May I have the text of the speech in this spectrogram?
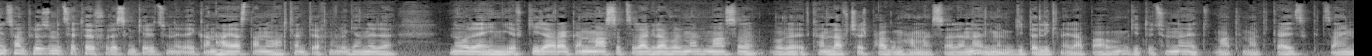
միության փլուզումից հետո երբ որ այս ընկերությունները եկան Հայաստան ու արդեն տեխնոլոգիաները նոր էին եւ կիրառական մասը ծրագրավորման մասը, որը այդքան լավ չէր փակում համալսարանը, այլ մեն գիտելիքներ ապահովում, գիտությունը այդ մաթեմատիկայից գծային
